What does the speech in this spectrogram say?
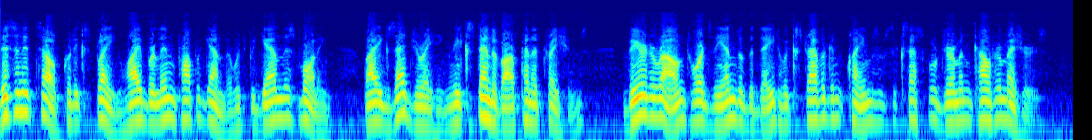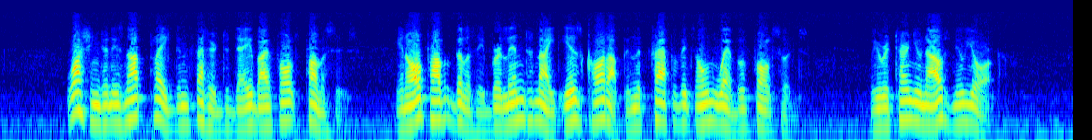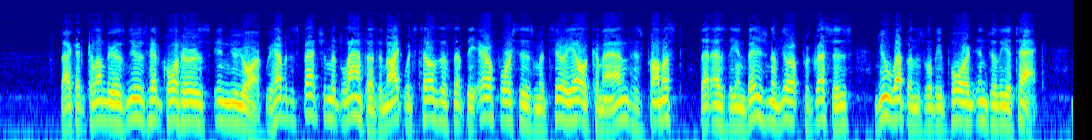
This in itself could explain why Berlin propaganda, which began this morning by exaggerating the extent of our penetrations, veered around towards the end of the day to extravagant claims of successful German countermeasures. Washington is not plagued and fettered today by false promises. In all probability, Berlin tonight is caught up in the trap of its own web of falsehoods. We return you now to New York. Back at Columbia's news headquarters in New York, we have a dispatch from Atlanta tonight which tells us that the Air Force's Materiel Command has promised that as the invasion of Europe progresses, new weapons will be poured into the attack.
